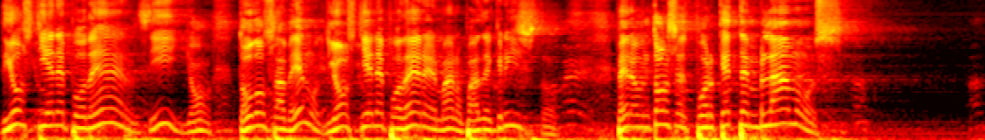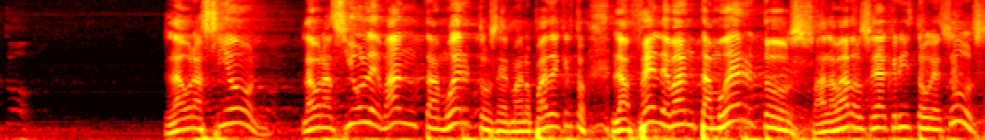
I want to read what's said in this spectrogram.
Dios tiene poder, sí, yo, todos sabemos, Dios tiene poder, hermano, Paz de Cristo. Pero entonces, ¿por qué temblamos? La oración la oración levanta muertos, hermano Padre Cristo. La fe levanta muertos. Alabado sea Cristo Jesús.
